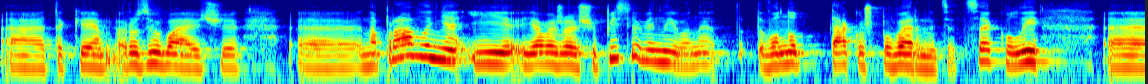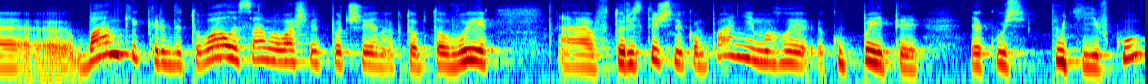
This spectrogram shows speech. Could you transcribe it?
е, таке розвиваюче е, направлення, і я вважаю, що після війни воно, воно також повернеться. Це коли банки кредитували саме ваш відпочинок. Тобто ви в туристичній компанії могли купити якусь путівку.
